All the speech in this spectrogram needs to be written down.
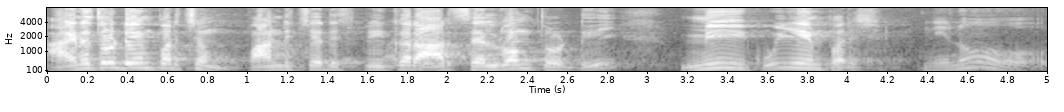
ఆయనతోటి ఏం పరిచయం? పాండిచ్చేరి స్పీకర్ ఆర్ సెల్వం తోటి మీకు ఏం పరిచయం? నేను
